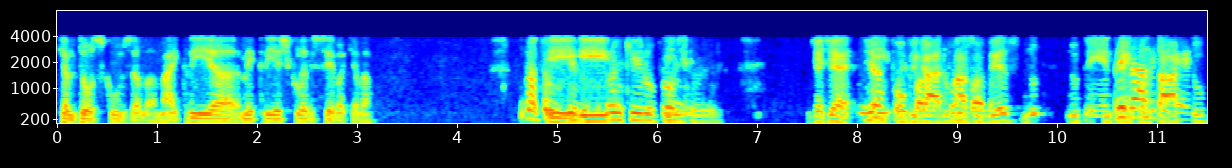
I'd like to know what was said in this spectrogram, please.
aquele duas coisas lá, mas eu queria, me queria esclarecer aquela. Não, tranquilo, E- e- tranquilo, pronto. Jeje, Yeah, e obrigado falar, mais uma vez, não, não tem entre em contato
